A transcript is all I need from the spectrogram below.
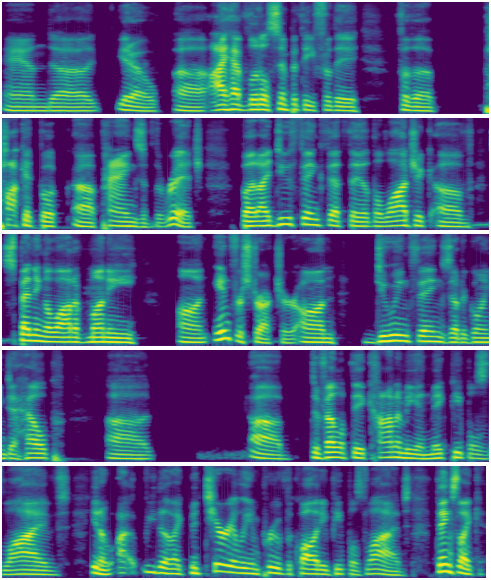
and uh, you know uh, I have little sympathy for the for the pocketbook uh, pangs of the rich, but I do think that the the logic of spending a lot of money on infrastructure, on doing things that are going to help uh, uh, develop the economy and make people's lives, you know, uh, you know, like materially improve the quality of people's lives. Things like,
